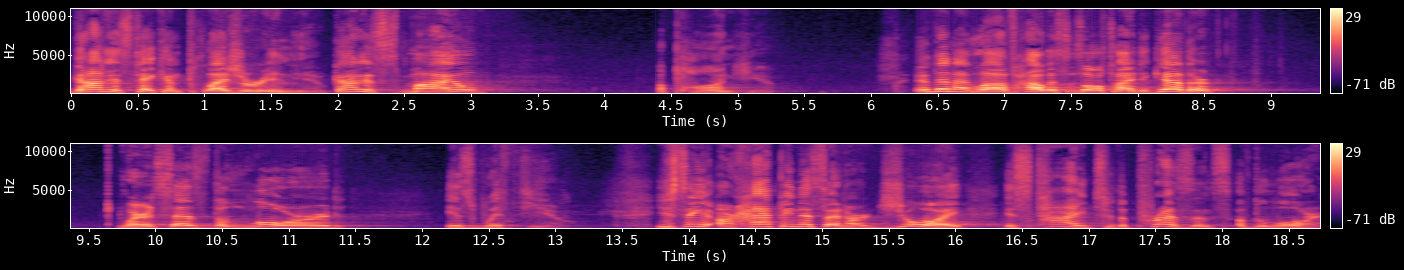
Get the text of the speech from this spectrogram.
God has taken pleasure in you, God has smiled upon you. And then I love how this is all tied together, where it says, The Lord is with you. You see, our happiness and our joy is tied to the presence of the Lord.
